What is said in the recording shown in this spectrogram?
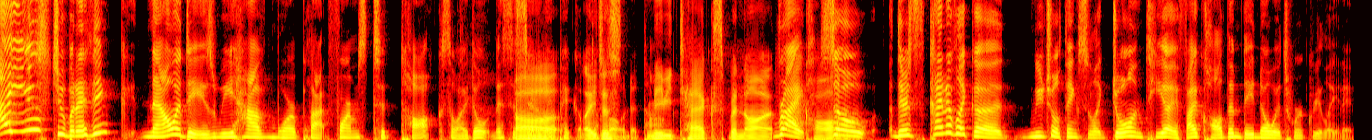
I used to, but I think nowadays we have more platforms to talk, so I don't necessarily Uh, pick up like the just phone to talk. maybe text, but not Right. Call. So there's kind of like a mutual thing. So like Joel and Tia, if I call them, they know it's work related.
